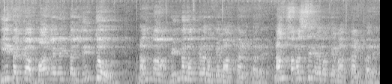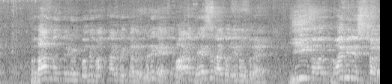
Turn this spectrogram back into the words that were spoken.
ಗೀತಕ್ಕ ಪಾರ್ಲಿಮೆಂಟ್ ಅಲ್ಲಿ ನಿಂತು ನಮ್ಮ ಹೆಣ್ಣು ಮಕ್ಕಳ ಬಗ್ಗೆ ಮಾತನಾಡ್ತಾರೆ ನಮ್ಮ ಸಮಸ್ಯೆಗಳ ಬಗ್ಗೆ ಮಾತನಾಡ್ತಾರೆ. ಪ್ರಧಾನ ಮಂತ್ರಿಗಳು ಮೊನ್ನೆ ಮಾತನಾಡಬೇಕಾದ್ರೆ ನನಗೆ ಬಹಳ ಬೇಸರ ಆಗೋದು ಏನು ಅಂದ್ರೆ is our prime minister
